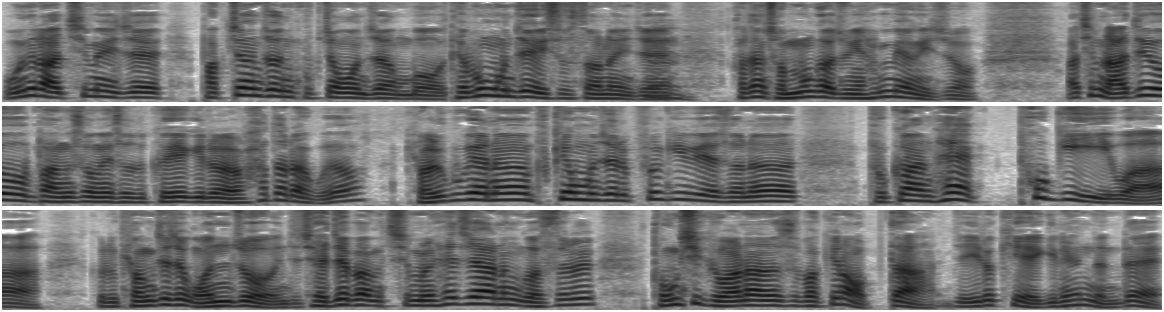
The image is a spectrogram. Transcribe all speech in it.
오늘 아침에 이제 박지원 전 국정원장 뭐 대북 문제에 있어서는 이제 음. 가장 전문가 중에 한 명이죠. 아침 라디오 방송에서도 그 얘기를 하더라고요. 결국에는 북핵 문제를 풀기 위해서는 북한 핵 포기와 그리고 경제적 원조 이제 제재 방침을 해제하는 것을 동시 교환하는 수밖에 없다. 이제 이렇게 얘기를 했는데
